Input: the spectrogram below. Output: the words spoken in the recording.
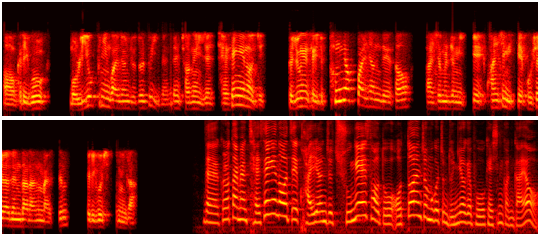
어 그리고 뭐 reopening 관련주들도 있는데 저는 이제 재생에너지 그 중에서 이제 풍력 관련돼서 관심을 좀 있게 관심 있게 보셔야 된다라는 말씀 드리고 싶습니다. 네, 그렇다면 재생에너지 관련주 중에서도 어떠한 종목을 좀 눈여겨보고 계신 건가요?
